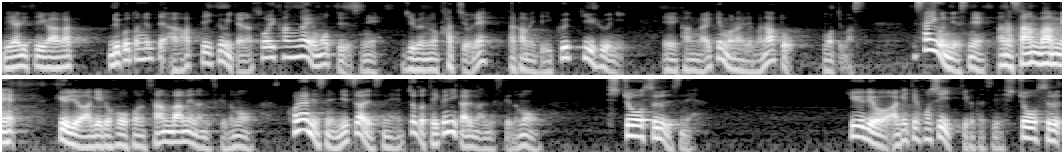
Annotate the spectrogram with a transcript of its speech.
リアリティが上がることによって上がっていくみたいなそういう考えを持ってですね自分の価値をね高めていくっていうふうに考えてもらえればなと思ってます。最後にですねあの3番目給料を上げる方法の3番目なんですけどもこれはですね実はですねちょっとテクニカルなんですけども主張するですね。給料を上げてほしいっていう形で主張する。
